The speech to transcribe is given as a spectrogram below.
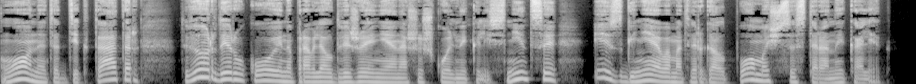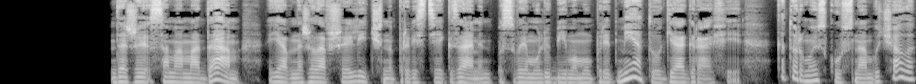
Он, этот диктатор, твердой рукой направлял движение нашей школьной колесницы и с гневом отвергал помощь со стороны коллег. Даже сама мадам, явно желавшая лично провести экзамен по своему любимому предмету, географии, которому искусно обучала,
